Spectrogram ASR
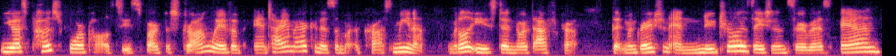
U.S. post war policies sparked a strong wave of anti Americanism across MENA, Middle East, and North Africa. The Immigration and Neutralization Service and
